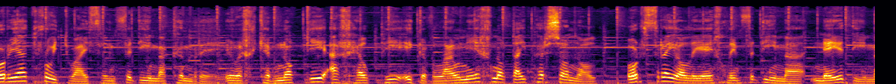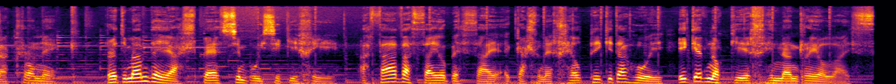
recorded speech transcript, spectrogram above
Bwriad rhwydwaith Lymphedema Cymru yw eich cefnogi a'ch helpu i gyflawni eich nodau personol wrth reoli eich lymphedema neu edema cronig. Rydym am ddeall beth sy'n bwysig i chi a pha fathau o bethau y gallwn eich helpu gyda hwy i gefnogi eich hunan reolaeth.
